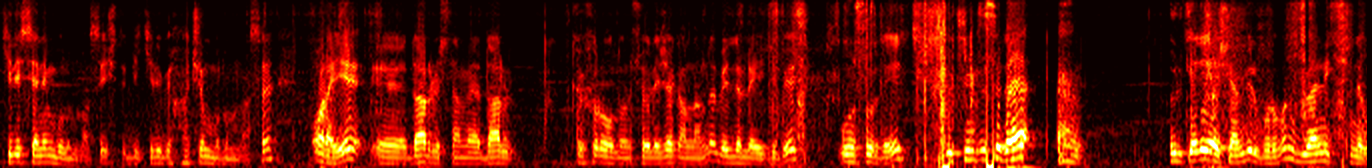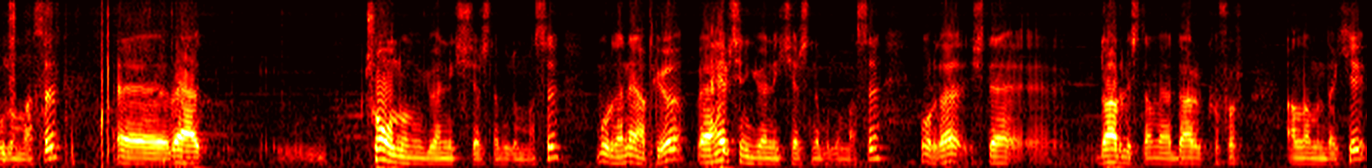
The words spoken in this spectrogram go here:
kilisenin bulunması, işte dikili bir haçın bulunması orayı e, Darül veya Darül küfür olduğunu söyleyecek anlamda belirleyici bir unsur değil. Üçüncüsü de ülkede yaşayan bir grubun güvenlik içinde bulunması e, veya çoğunluğunun güvenlik içerisinde bulunması burada ne yapıyor? Veya hepsinin güvenlik içerisinde bulunması burada işte e, Darül İslam veya Darül Küfür anlamındaki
